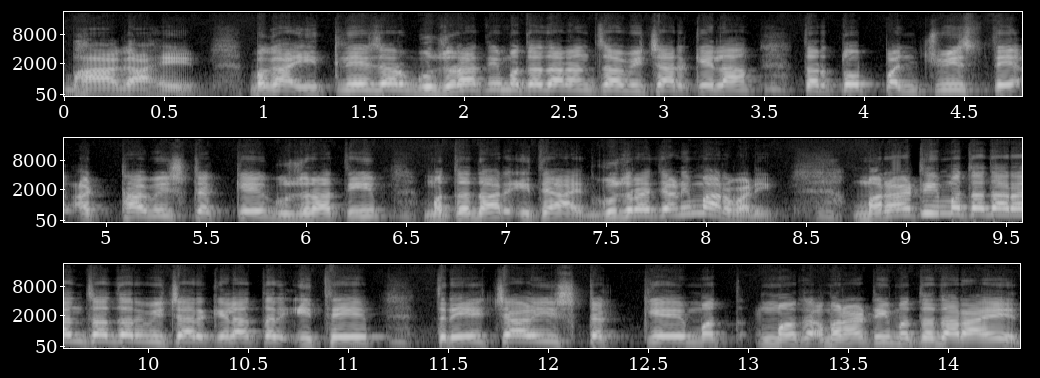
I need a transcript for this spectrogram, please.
भाग आहे. बघा इथले जर गुजराती मतदारांचा विचार केला तर तो पंचवीस ते अठ्ठावीस टक्के गुजराती मतदार इथे आहेत. गुजराती आणि मारवाडी. मराठी मतदारांचा जर विचार केला तर इथे त्रेचाळीस टक्के मत मराठी मतदार आहेत.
